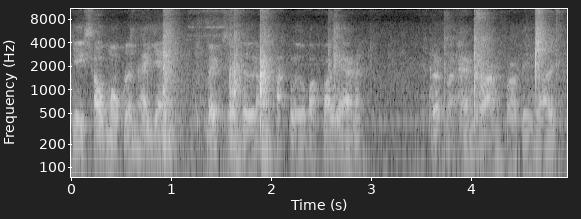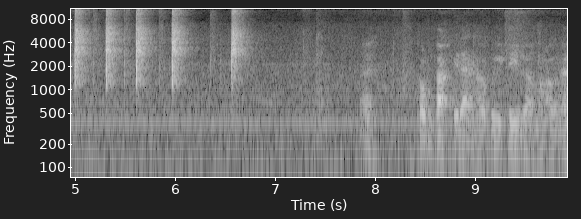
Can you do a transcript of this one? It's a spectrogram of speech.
Chỉ sau 1 đến 2 giây bếp sẽ tự động tắt lửa và khóa ra nè rất là an toàn và tiện lợi. Đây, công tắc thì đang ở vị trí là mở nè.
